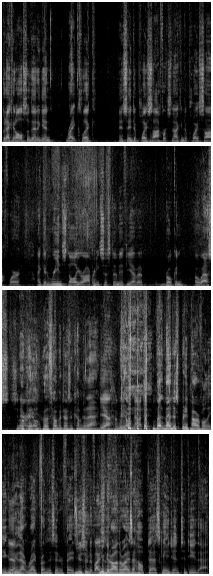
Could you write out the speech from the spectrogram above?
But I could also then again right click and say deploy software. So now I can deploy software. I could reinstall your operating system if you have a broken OS scenario. Okay. Let's hope it doesn't come to that. Yeah, we hope not. But that is pretty powerful that you can Yeah. do that right from this interface. User device. You could authorize a help desk agent to do that.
